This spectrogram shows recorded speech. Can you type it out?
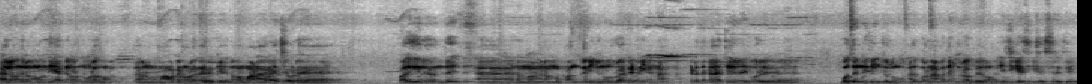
அதில் வந்து நம்ம வந்து ஏற்கனவே ஒரு நூலகம். அதாவது நம்ம மாவட்ட நூலகம் இருக்குது நம்ம மாநகராட்சியோட பகுதியிலிருந்து நம்ம நம்ம பங்கு நீங்கள் நூறுரூவா கட்டுறீங்கன்னா கிட்டத்தட்ட தீர்வைக்கு ஒரு பொது நிதின்னு சொல்லுவோம். அதுக்கு ஒரு நாற்பத்தஞ்சு ரூபா போயிடும் எஜுகேஷன் செஸ் இருக்குது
